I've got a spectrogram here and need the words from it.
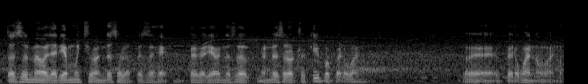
Entonces me valería mucho venderse a PSG. Preferiría venderse, a otro equipo, pero bueno. Eh, pero bueno, bueno,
